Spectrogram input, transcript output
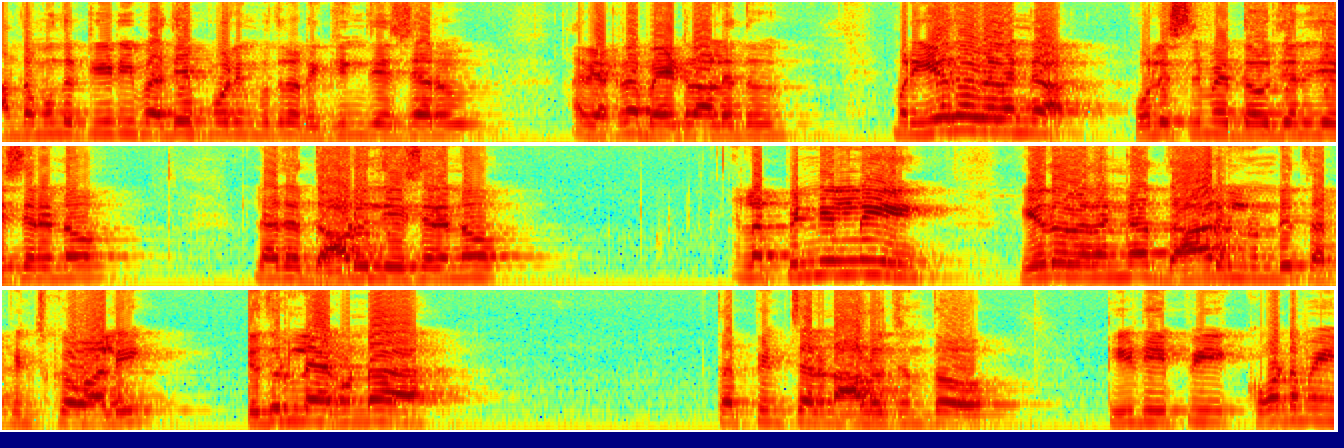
అంతకుముందు టీడీపీ అదే పోలింగ్ బూత్లో రిగ్గింగ్ చేశారు. అవి ఎక్కడా బయట రాలేదు. మరి ఏదో విధంగా పోలీసుల మీద దౌర్జన్యం చేశారనో లేదా దాడులు చేశారనో ఇలా పిన్నిల్ని ఏదో విధంగా దారి నుండి తప్పించుకోవాలి. ఎదురు లేకుండా తప్పించాలనే ఆలోచనతో టీడీపీ కూటమి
